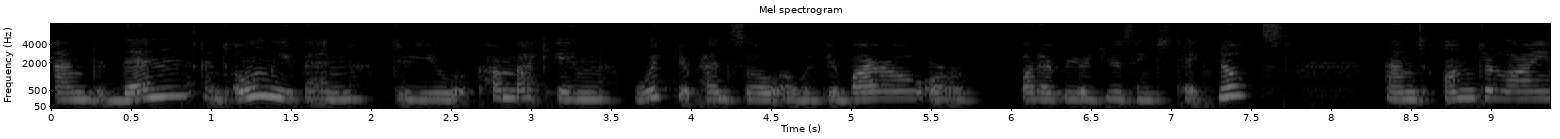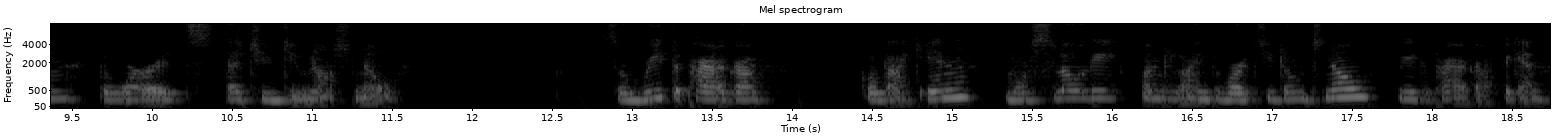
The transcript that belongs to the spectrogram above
and then, and only then, do you come back in with your pencil or with your biro or whatever you're using to take notes and underline the words that you do not know. So read the paragraph, go back in more slowly, underline the words you don't know, read the paragraph again.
